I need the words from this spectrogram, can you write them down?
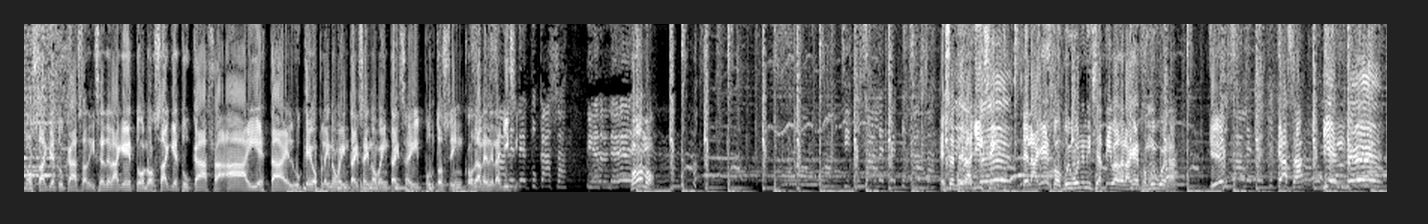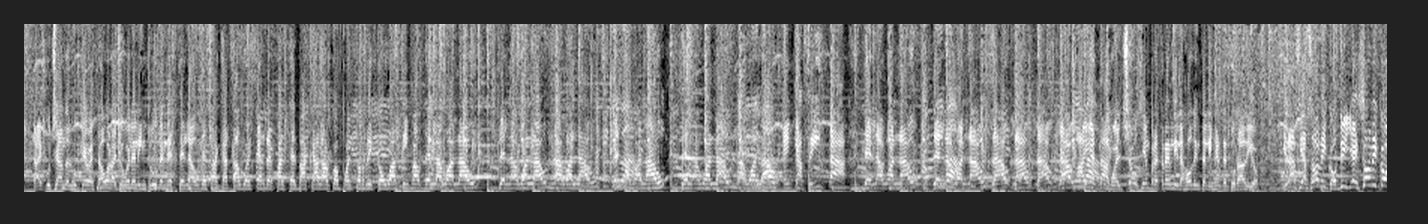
No salga de tu casa, dice de la gueto. No salga de tu casa. Ahí está el juqueo Play 96, 96.5. Dale de la Yeezy. ¿Cómo? Ese es de la Yeezy, de la gueto. Muy buena iniciativa de la gueto, muy buena. Yeah. Casa, pierde. Está escuchando el juqueo esta hora. Joel el intruder de este lado de Zacatau, el que reparte el bacalao con Puerto Rico. Activado del lado al lado, del lado al lado, lado al lado, del lado al lado, del lado al lado, lado al lado. En casita, del lado al lado, del lado al lado, lado, lado, lado, lado. Ahí estamos, el show siempre trendy, la joda inteligente en tu radio. Gracias, Sónico, DJ Sónico.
